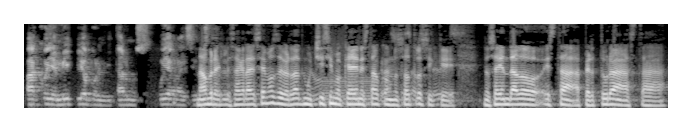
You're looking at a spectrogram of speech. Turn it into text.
Paco y Emilio por invitarnos. Muy agradecidos. No, hombre, les agradecemos de verdad muchísimo que hayan estado con nosotros y que nos hayan dado esta apertura hasta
